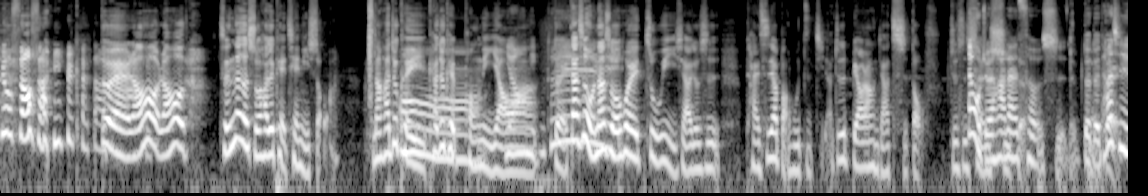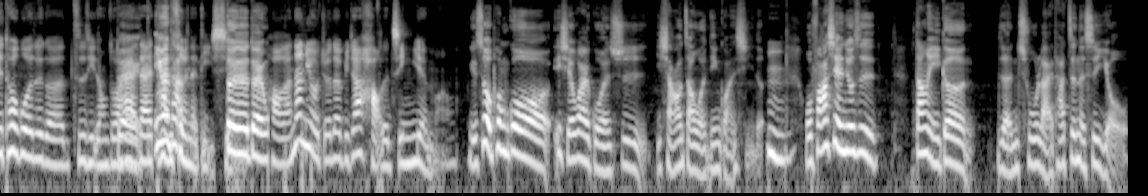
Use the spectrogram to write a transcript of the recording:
用潇洒音乐开大。对，然后然后其实那个时候他就可以牵你手啊。然后他就可以，哦、他就可以捧你腰啊，对,对。但是我那时候会注意一下，就是还是要保护自己啊，就是不要让人家吃豆腐。就是，但我觉得他在测试，对不对？对对他其实透过这个肢体动作，他也在探测你的底线。对对对。好了，那你有觉得比较好的经验吗？也是有碰过一些外国人是想要找稳定关系的。嗯，我发现就是当一个人出来，他真的是有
